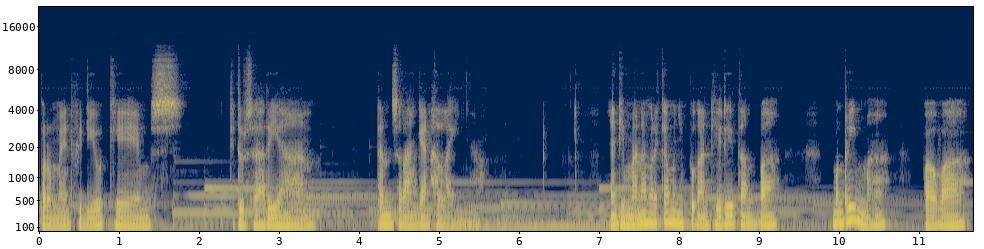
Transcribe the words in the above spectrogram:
bermain video games, tidur seharian, dan serangkaian hal lainnya. Yang di mana mereka menyibukkan diri tanpa menerima bahwa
